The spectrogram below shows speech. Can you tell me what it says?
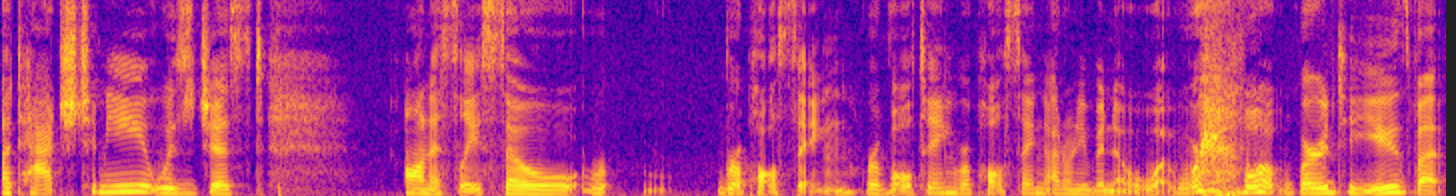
attached to me was just honestly so repulsing, revolting, repulsing. I don't even know what word, what word to use, but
